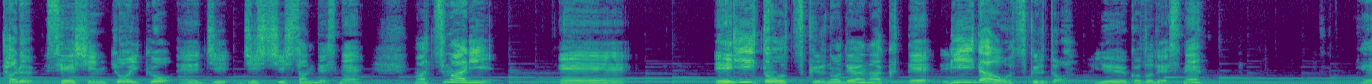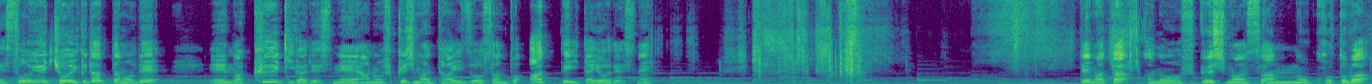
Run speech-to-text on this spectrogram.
たる精神教育を、え実施したんですね。まあ、つまり、えー、エリートを作るのではなくて、リーダーを作るということですね。えそういう教育だったので、えまあ、空気がですねあの福島泰造さんと合っていたようですね。で、また、あの福島さんの言葉、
